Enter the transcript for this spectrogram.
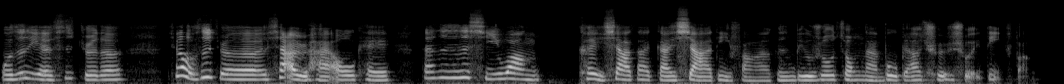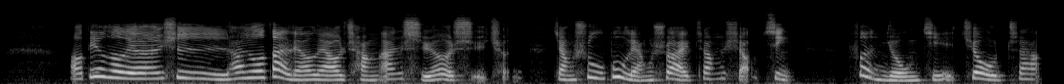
我自己也是觉得，其实我是觉得下雨还 OK，但是是希望可以下在该下的地方啊，可能比如说中南部比较缺水地方。好，第二个留言是他说再聊聊长安十二时辰。”讲述不良帅张小敬奋勇解救张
